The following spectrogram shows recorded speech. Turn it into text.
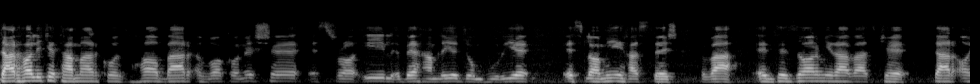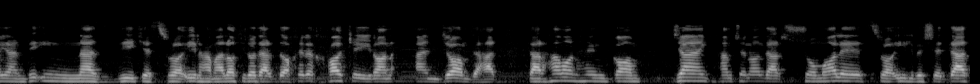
در حالی که تمرکزها بر واکنش اسرائیل به حمله جمهوری اسلامی هستش و انتظار می رود که در آینده این نزدیک اسرائیل حملاتی را در داخل خاک ایران انجام دهد در همان هنگام جنگ همچنان در شمال اسرائیل به شدت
